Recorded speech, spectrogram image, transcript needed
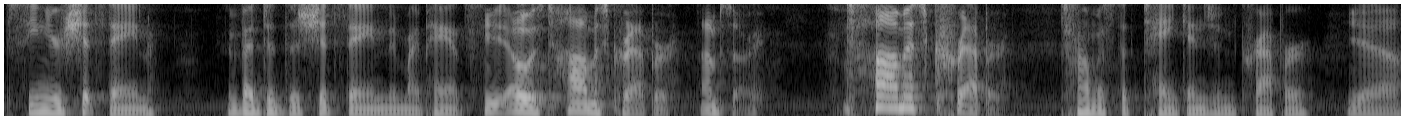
senior shit stain, invented the shit stain in my pants. He, oh, it was Thomas Crapper. I'm sorry, Thomas Crapper. Thomas the tank engine crapper. Yeah.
